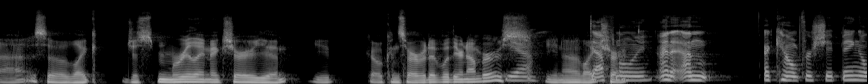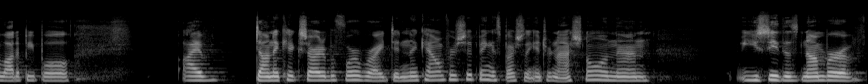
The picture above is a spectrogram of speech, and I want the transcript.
Uh, so, like, just really make sure you you go conservative with your numbers. Yeah, you know, like Definitely. And, and account for shipping. A lot of people, I've done a Kickstarter before where I didn't account for shipping, especially international. And then you see this number of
